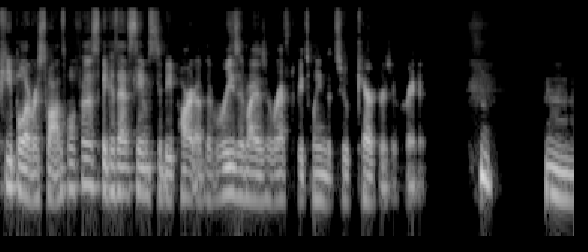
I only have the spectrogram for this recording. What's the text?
people are responsible for this because that seems to be part of the reason why there's a rift between the two characters who created. Hmm. hmm.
